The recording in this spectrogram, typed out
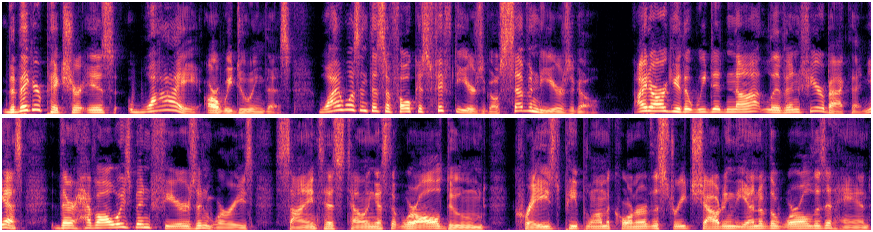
The bigger picture is why are we doing this? Why wasn't this a focus 50 years ago, 70 years ago? I'd argue that we did not live in fear back then. Yes, there have always been fears and worries, scientists telling us that we're all doomed, crazed people on the corner of the street shouting the end of the world is at hand,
